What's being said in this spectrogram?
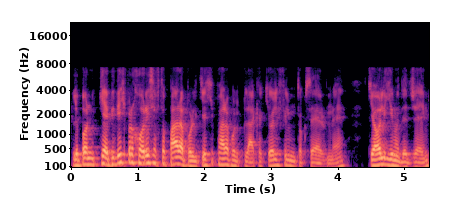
Λοιπόν, και επειδή έχει προχωρήσει αυτό πάρα πολύ και έχει πάρα πολύ πλάκα και όλοι οι φίλοι μου το ξέρουν και όλοι γίνονται James,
